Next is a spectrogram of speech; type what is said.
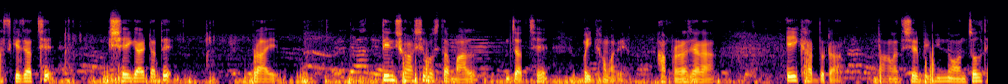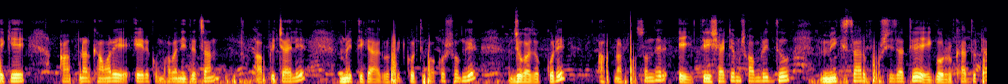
আজকে যাচ্ছে, সেই গাড়িটাতে প্রায় তিনশো আশি বস্তা মাল যাচ্ছে ওই খামারে। আপনারা যারা এই খাদ্যটা বাংলাদেশের বিভিন্ন অঞ্চল থেকে আপনার খামারে এরকমভাবে নিতে চান, আপনি চাইলে মৃত্তিকা অ্যাগ্রোফিট কর্তৃপক্ষের সঙ্গে যোগাযোগ করে আপনার পছন্দের এই ত্রিশ আইটেম সমৃদ্ধ মিক্সার ভুসি জাতীয় এই গরুর খাদ্যটা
